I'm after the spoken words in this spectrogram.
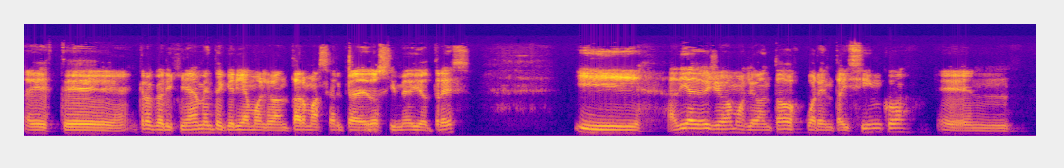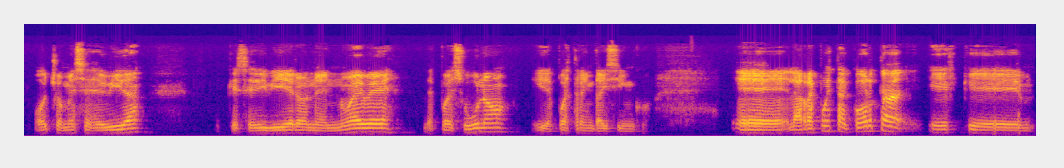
Este, creo que originalmente queríamos levantar más cerca de dos y medio, tres. Y a día de hoy llevamos levantados 45 en ocho meses de vida, que se dividieron en nueve, después uno y después 35. Eh, la respuesta corta es que,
